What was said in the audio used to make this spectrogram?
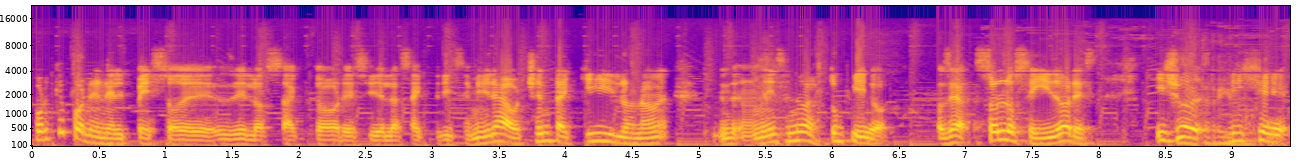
¿por qué ponen el peso de, los actores y de las actrices? Mira, 80 kilos, ¿no? Me dicen, no, estúpido. O sea, son los seguidores. Y yo dije,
